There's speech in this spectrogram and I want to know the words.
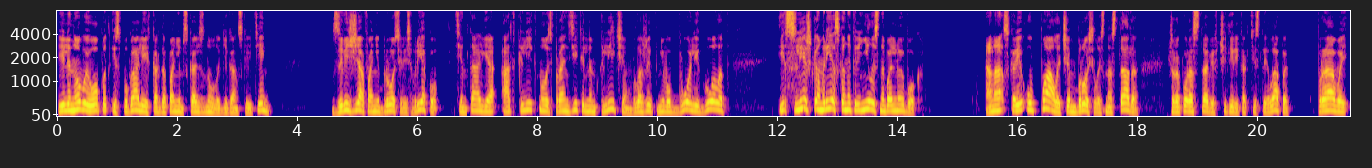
или новый опыт испугали их, когда по ним скользнула гигантская тень. Завизжав, они бросились в реку. Тинталья откликнулась пронзительным кличем, вложив в него боль и голод, и слишком резко накренилась на больной бок. Она скорее упала, чем бросилась на стадо, широко расставив четыре когтистые лапы. Правой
